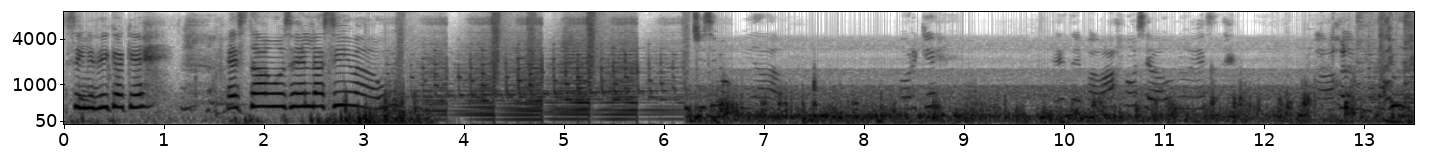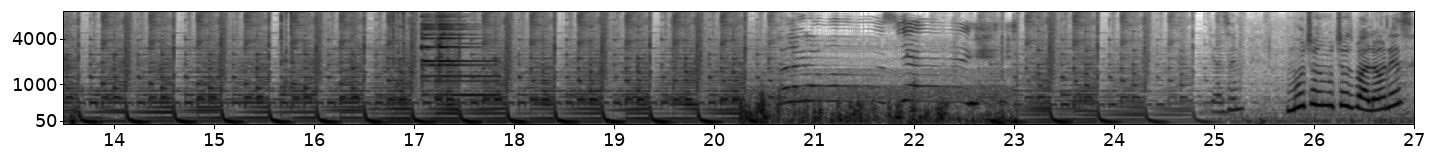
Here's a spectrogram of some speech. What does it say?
significa que estamos en la cima. Uy. Muchísimo cuidado porque abajo se va uno este abajo la montaña. ¡Lo logramos! ¡Yay! Aquí hacen muchos, muchos balones.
